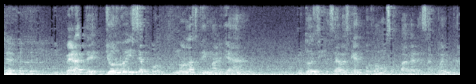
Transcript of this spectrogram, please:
sí. Y espérate, yo lo hice por no lastimar ya. Entonces dije, ¿sabes qué? Pues vamos a pagar esa cuenta.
